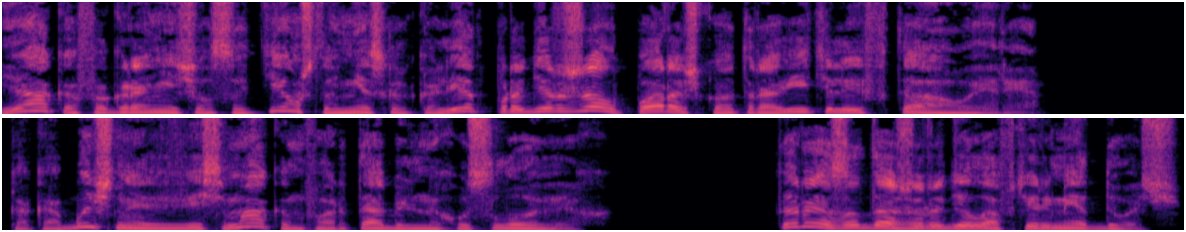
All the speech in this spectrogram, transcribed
Яков ограничился тем, что несколько лет продержал парочку отравителей в Тауэре. Как обычно, в весьма комфортабельных условиях. Тереза даже родила в тюрьме дочь.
